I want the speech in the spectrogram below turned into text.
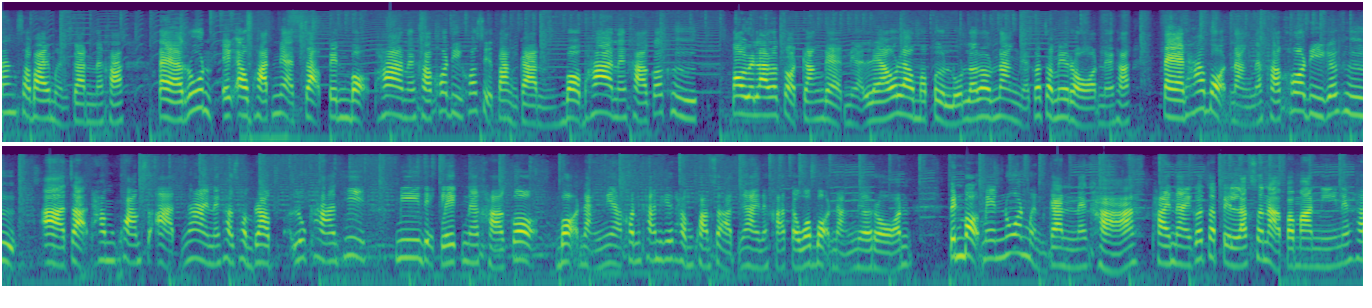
นั่งสบายเหมือนกันนะคะ แต่รุ่น XL Plus เนี่ยจะเป็นเบาะผ้านะคะ ข้อดีข้อเสียต่างกัน เบาะผ้านะคะก็คือตอนเวลาเราจอดกลางแดดเนี่ยแล้วเรามาเปิดรถแล้วเรานั่งเนี่ยก็จะไม่ร้อนนะคะ แต่ถ้าเบาะหนังนะคะ ข้อดีก็คืออาจะทำความสะอาดง่ายนะคะสำหรับลูกค้าที่มีเด็กเล็กนะคะ ก็เบาะหนังเนี่ยค่อนข้างที่จะทำความสะอาดง่ายนะคะ แต่ว่าเบาะหนังเนี่ยร้อน เป็นเบาะเมนนวลเหมือนกันนะคะ ภายในก็จะเป็นลักษณะประมาณนี้นะคะ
